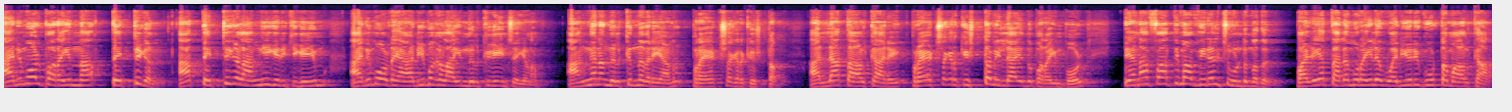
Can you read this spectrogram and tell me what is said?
അനുമോൾ പറയുന്ന തെറ്റുകൾ ആ തെറ്റുകൾ അംഗീകരിക്കുകയും അനുമോളുടെ അടിമകളായി നിൽക്കുകയും ചെയ്യണം. അങ്ങനെ നിൽക്കുന്നവരെയാണ് പ്രേക്ഷകർക്ക് ഇഷ്ടം അല്ലാത്ത ആൾക്കാരെ പ്രേക്ഷകർക്ക് ഇഷ്ടമില്ല എന്ന് പറയുമ്പോൾ രണ ഫാത്തിമ വിരൽ ചൂണ്ടുന്നത് പഴയ തലമുറയിലെ വലിയൊരു കൂട്ടം ആൾക്കാർ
